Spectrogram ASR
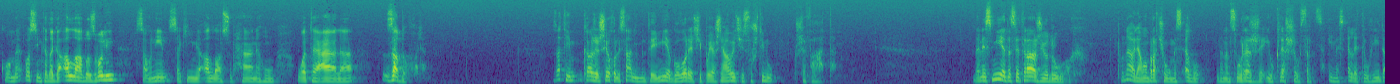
kome, osim kada ga Allah dozvoli sa onim sa kim je Allah subhanahu wa ta'ala zadovoljan. Zatim kaže šehol sami ibn Tejmije govoreći, pojašnjavajući suštinu šefata da ne smije da se traži od drugog. Ponavljamo, braćo, u meselu da nam se uraže i ukleše u srce. I mesele teuhida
